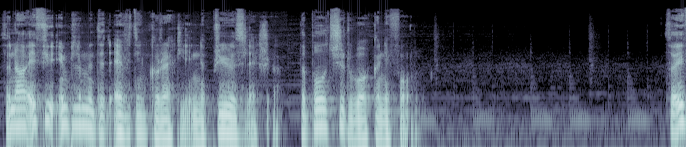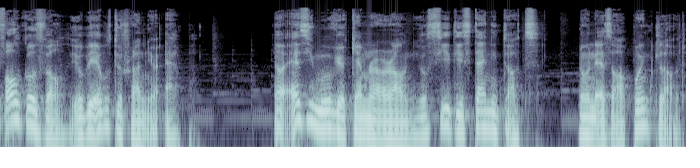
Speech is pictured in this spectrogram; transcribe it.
So now if you implemented everything correctly in the previous lecture, the build should work on your phone. So if all goes well, you'll be able to run your app. Now as you move your camera around, you'll see these tiny dots known as our point cloud.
